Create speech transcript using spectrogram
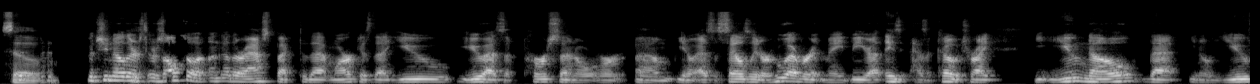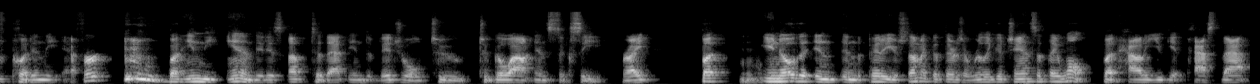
So but you know, there's there's also another aspect to that, Mark, is that you you as a person or, or um, you know as a sales leader, whoever it may be, or as, as a coach, right? You know that you know you've put in the effort, but in the end, it is up to that individual to to go out and succeed, right? But mm-hmm. you know that in in the pit of your stomach that there's a really good chance that they won't. But how do you get past that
